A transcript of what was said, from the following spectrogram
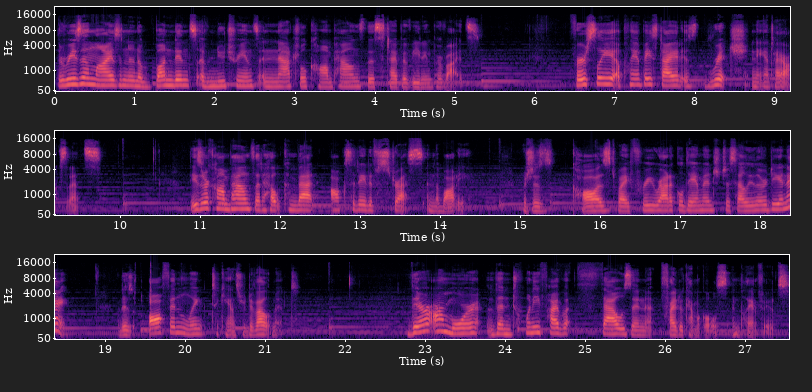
The reason lies in an abundance of nutrients and natural compounds this type of eating provides. Firstly, a plant-based diet is rich in antioxidants. These are compounds that help combat oxidative stress in the body, which is caused by free radical damage to cellular DNA that is often linked to cancer development. There are more than 25,000 phytochemicals in plant foods,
